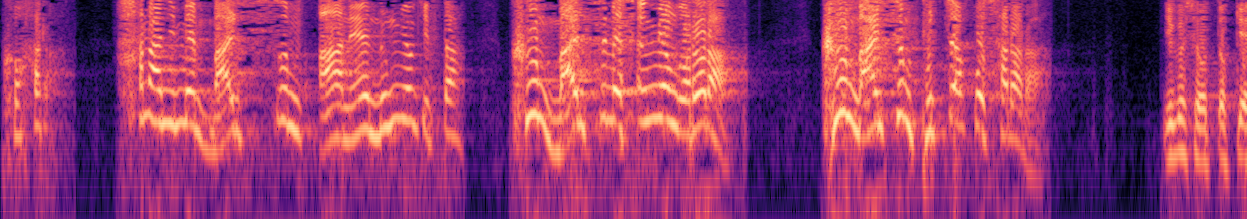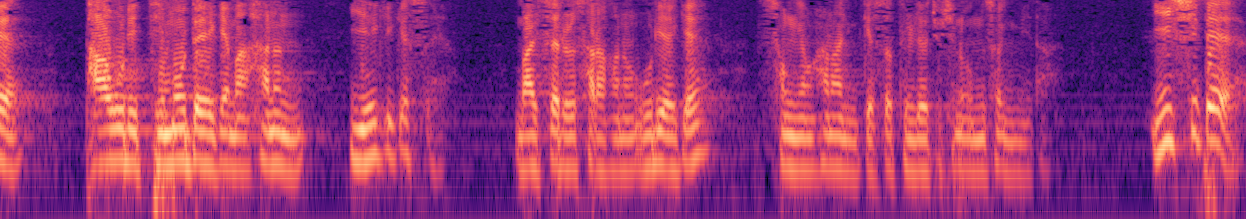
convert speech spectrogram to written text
거하라. 하나님의 말씀 안에 능력이 있다. 그 말씀에 생명 걸어라. 그 말씀 붙잡고 살아라. 이것이 어떻게 바울이 디모데에게만 하는 얘기겠어요? 말세를 살아가는 우리에게 성령 하나님께서 들려주시는 음성입니다. 이 시대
